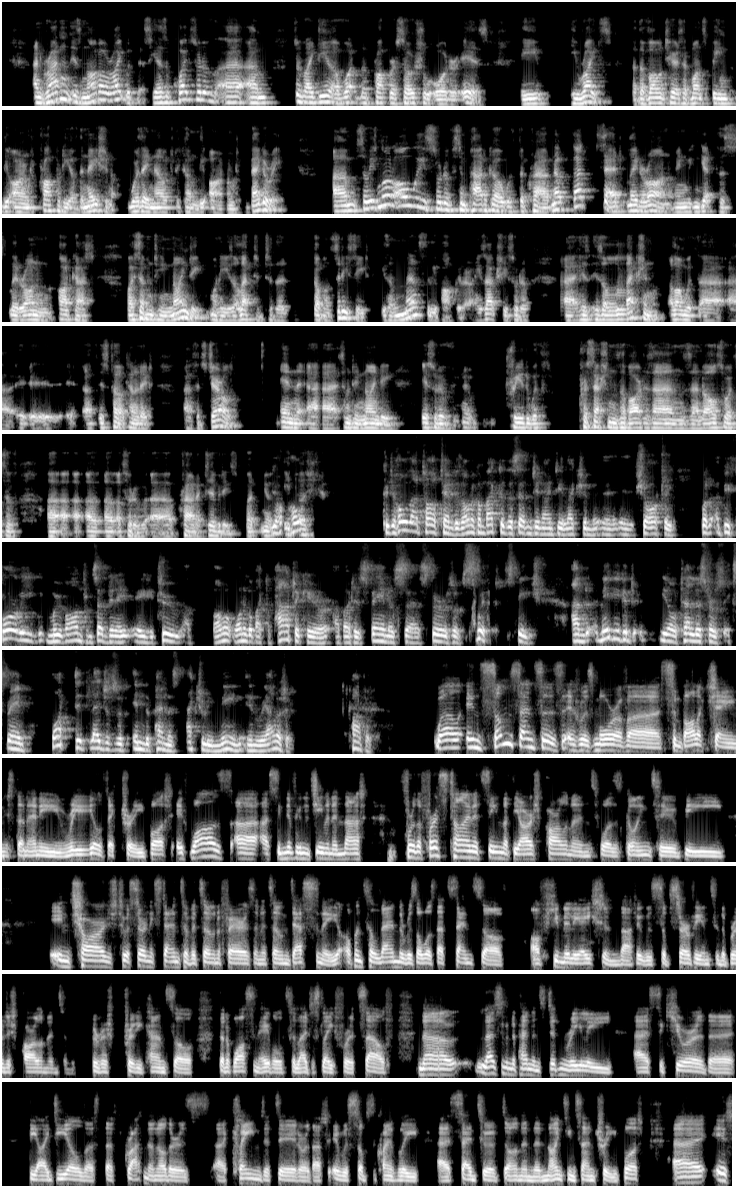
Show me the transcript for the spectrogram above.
And Grattan is not all right with this. He has a quite sort of uh, um, sort of idea of what the proper social order is. He he writes that the volunteers had once been the armed property of the nation. Were they now to become the armed beggary? Um, so he's not always sort of simpatico with the crowd. Now that said, later on, I mean, we can get this later on in the podcast. By 1790, when he's elected to the Dublin city seat, he's immensely popular. He's actually sort of uh, his, his election, along with uh, uh, his fellow candidate uh, Uh, Fitzgerald in 1790 uh, is sort of you know, treated with processions of artisans and all sorts of uh, uh, uh of sort of crowd activities. But you know, hold, could you hold that thought, Tim? Because I want to come back to the 1790 election shortly. But before we move on from 1782, I want to go back to Patrick here about his famous uh, Spirit of Swift speech. And maybe you could, you know, tell listeners, explain what did legislative independence actually mean in reality? Well, in some senses, it was more of a symbolic change than any real victory, but it was uh, a significant achievement in that for the first time it seemed that the Irish Parliament was going to be in charge to a certain extent of its own affairs and its own destiny. Up until then, there was always that sense of of humiliation that it was subservient to the British Parliament and the British Privy Council, that it wasn't able to legislate for itself. Now, legislative independence didn't really uh, secure the the ideal that, that Grattan and others uh, claimed it did, or that it was subsequently uh, said to have done in the 19th century. But uh, it,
